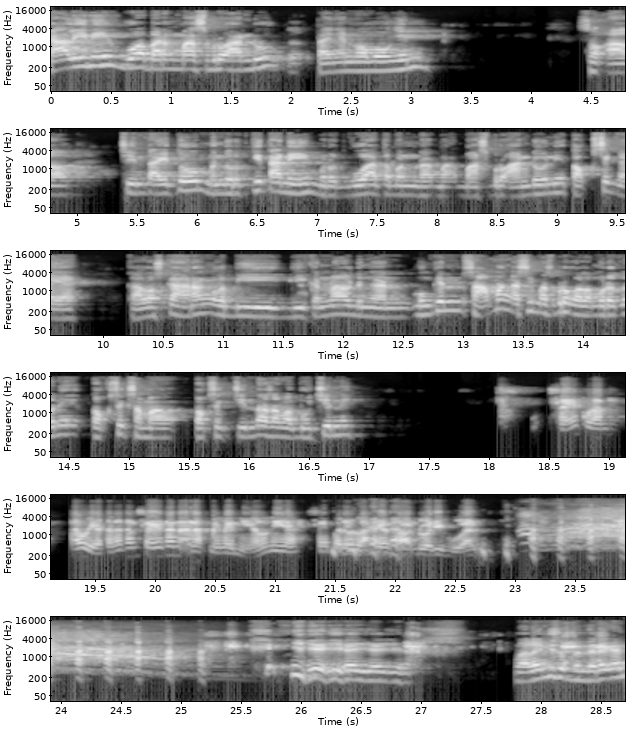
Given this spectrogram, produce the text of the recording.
Kali ini gua bareng Mas Bro Andu pengen ngomongin soal cinta itu menurut kita nih, menurut gua atau menurut Mas Bro Andu nih toxic nggak ya? Kalau sekarang lebih dikenal dengan mungkin sama nggak sih Mas Bro kalau menurut lu nih toxic sama toxic cinta sama bucin nih? Saya kurang tahu ya, karena kan saya kan anak milenial nih ya. Saya baru lahir tahun 2000-an. Iya iya iya iya. Malah ini sebenarnya kan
